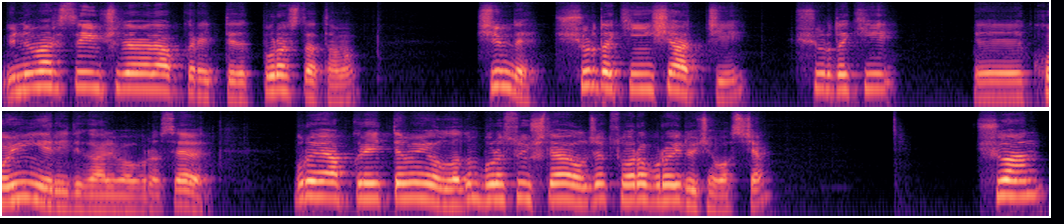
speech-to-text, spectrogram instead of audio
Üniversiteyi 3 level upgrade dedik. Burası da tamam. Şimdi şuradaki inşaatçıyı, şuradaki e, koyun yeriydi galiba burası. Evet. Buraya upgrade'lemeye yolladım. Burası 3 level olacak. Sonra burayı da 3'e basacağım. Şu an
